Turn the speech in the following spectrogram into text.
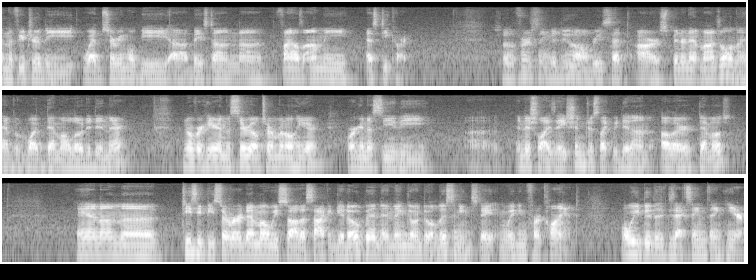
in the future, the web serving will be uh, based on uh, files on the SD card. So the first thing to do, I'll reset our Spinneret module and I have the web demo loaded in there. And over here in the serial terminal here, we're going to see the uh, initialization just like we did on other demos. And on the TCP server demo, we saw the socket get open and then go into a listening state and waiting for a client. Well, we do the exact same thing here,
